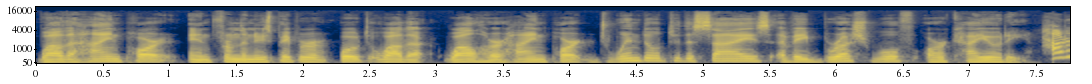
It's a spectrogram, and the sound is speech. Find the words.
While the hind part and from the newspaper quote while the while her hind part dwindled to the size of a brush wolf or coyote How do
